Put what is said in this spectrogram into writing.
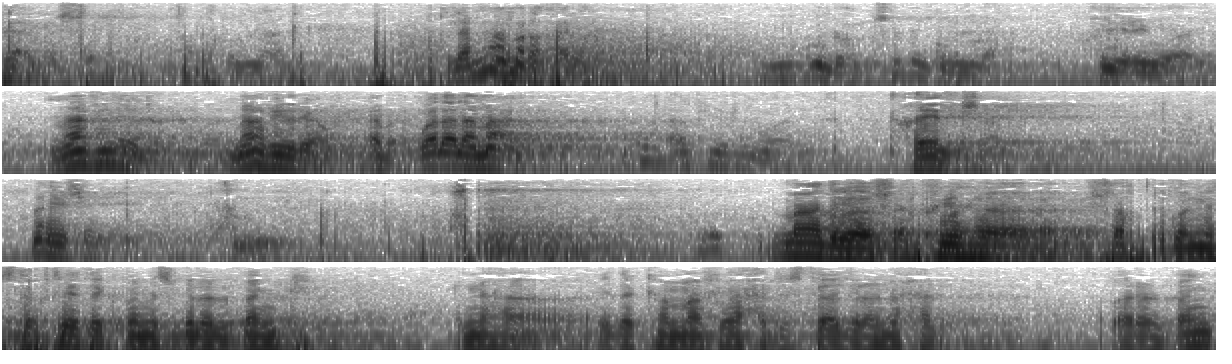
لا بس لا ما مرت عليه. نقول لهم صدق لا في رواية. ما في ما في رواية. أبدا ولا لا معنى. يقول في رواية. تخيل إن شاء الله. ما هي شيء. ما أدري يا شيخ فيه شخص يقول إني استفتيتك بالنسبة للبنك إنها إذا كان ما في أحد يستأجر المحل غير البنك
